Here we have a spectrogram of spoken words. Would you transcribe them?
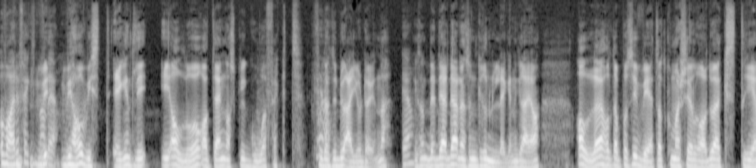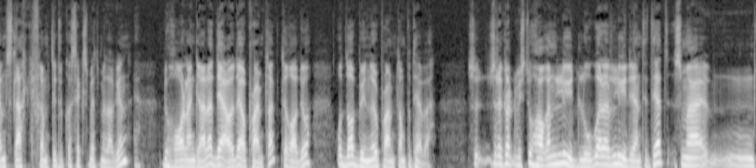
Og hva er effekten av det? vi har jo visst egentlig i alle år at det er en ganske god effekt. Fordi Ja. at du eier døgnet. Ja. Det, det, det er den sånn grunnleggende greia. Alle holdt jeg på å si, vet at kommersiell radio er ekstremt sterk frem til klokka seks om ettermiddagen. Ja. Du har den greia der. Det er jo det er primetime til radio, og da begynner jo primetime på TV. Så, så det er klart, hvis du har en lydlogo eller en lydidentitet som er mm,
